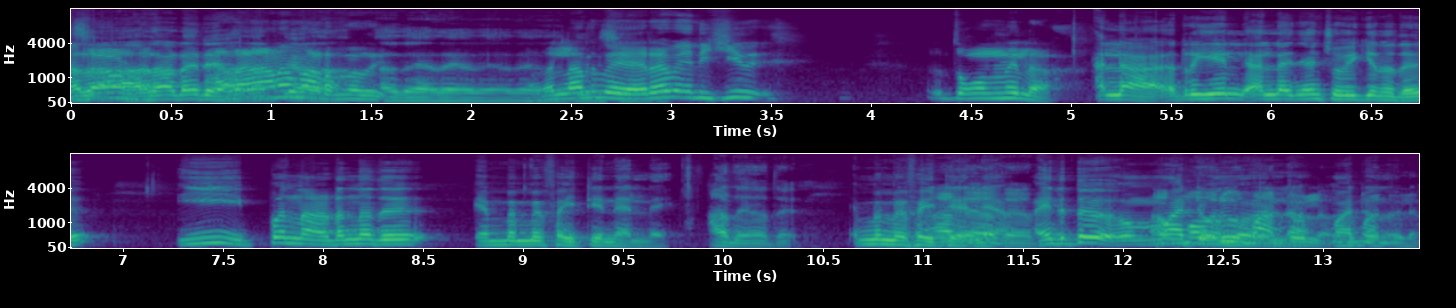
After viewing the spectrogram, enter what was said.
അതാണ് അതാണ് നടന്നത്. അതെ അതെ അതെ അതെ. അതല്ലാതെ വേറെ എനിക്ക് തോന്നുന്നില്ല. അല്ല റിയൽ അല്ല ഞാൻ ചോദിക്കുന്നത് ഈ ഇപ്പൊ നടന്നത് എം എം എ ഫൈറ്റ് തന്നെ അല്ലേ അതെ അതെ. എം എം എ ഫൈറ്റ് അതെ, തന്നെയാ അതെ, അതെ. അതിന്റെ മാറ്റമൊന്നുമില്ല മാറ്റമൊന്നുമില്ല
